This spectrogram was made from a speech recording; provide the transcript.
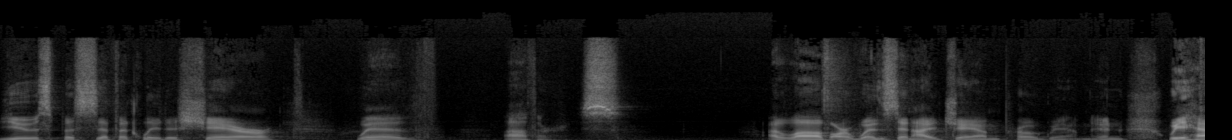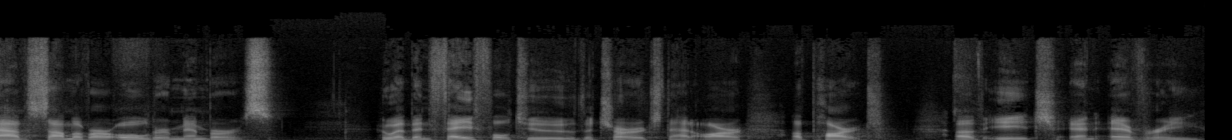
you specifically to share with others. I love our Wednesday night jam program, and we have some of our older members who have been faithful to the church that are a part of each and every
